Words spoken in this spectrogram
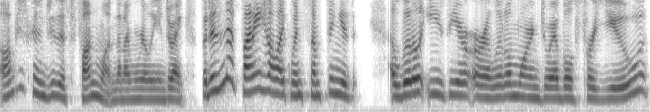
oh, I'm just going to do this fun one that I'm really enjoying. But isn't it funny how, like, when something is a little easier or a little more enjoyable for you,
